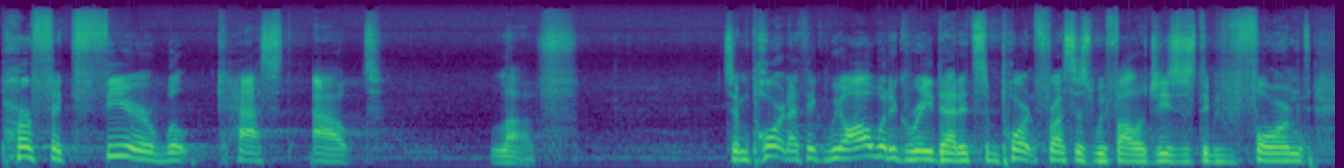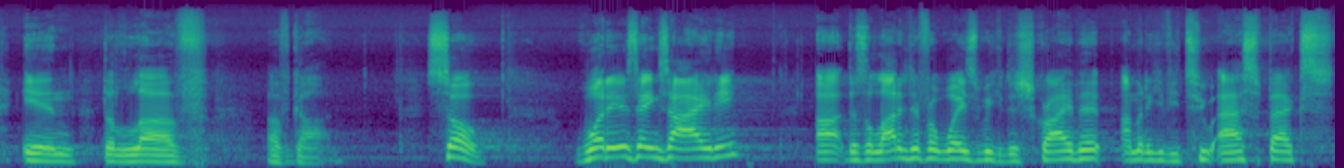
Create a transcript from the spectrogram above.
Perfect fear will cast out love. It's important. I think we all would agree that it's important for us as we follow Jesus to be formed in the love of God. So, what is anxiety? Uh, there's a lot of different ways we can describe it. I'm going to give you two aspects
